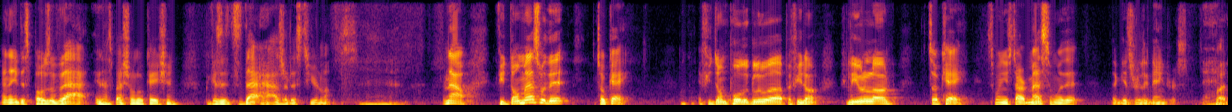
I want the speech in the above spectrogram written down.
and they dispose of that in a special location because it's that hazardous to your lungs. Now, if you don't mess with it, it's okay. If you don't pull the glue up, if you don't, if you leave it alone, it's okay. It's when you start messing with it that it gets really dangerous. But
